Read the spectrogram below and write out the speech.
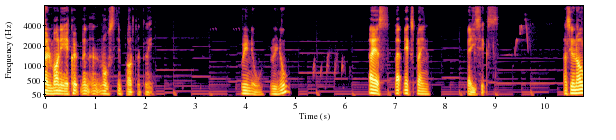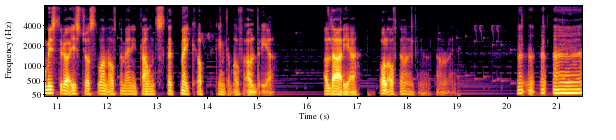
earn money, equipment, and most importantly, renew. Renew? Ah, yes, let me explain basics. As you know, Mistria is just one of the many towns that make up the kingdom of Aldria. Aldaria. All of them are in the town rank. Uh, uh, uh,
